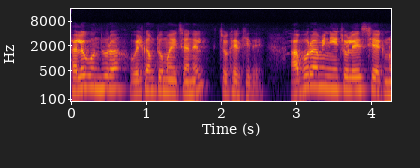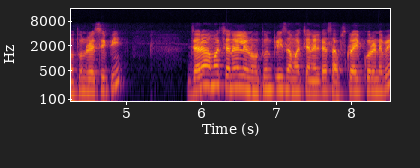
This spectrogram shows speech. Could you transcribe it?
হ্যালো বন্ধুরা ওয়েলকাম টু মাই চ্যানেল চোখের খিদে। আবারও আমি নিয়ে চলে এসেছি এক নতুন রেসিপি যারা আমার চ্যানেলে নতুন প্লিজ আমার চ্যানেলটা সাবস্ক্রাইব করে নেবে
